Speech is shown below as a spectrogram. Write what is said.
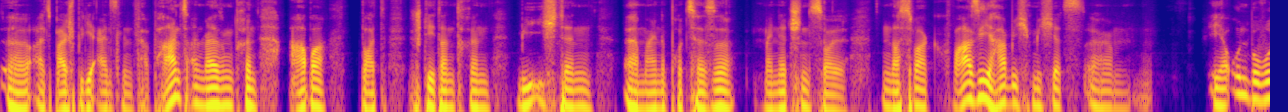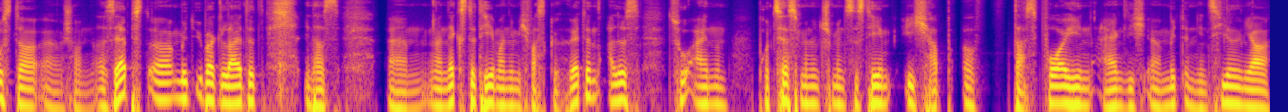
äh, als Beispiel die einzelnen Verfahrensanweisungen drin, aber dort steht dann drin, wie ich denn äh, meine Prozesse managen soll. Und das war quasi, habe ich mich jetzt ähm, eher unbewusster äh, schon selbst äh, mit übergeleitet in das ähm, nächste Thema, nämlich was gehört denn alles zu einem Prozessmanagementsystem? Ich habe äh, das vorhin eigentlich äh, mit in den Zielen ja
